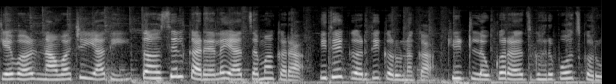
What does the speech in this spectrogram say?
केवळ नावाची यादी तहसील कार्यालयात जमा करा. इथे गर्दी करू नका. किट लवकरच घरपोच करू.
